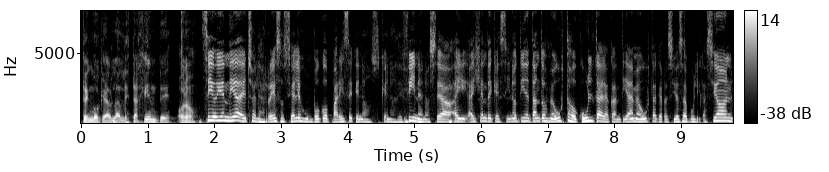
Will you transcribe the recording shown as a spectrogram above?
tengo que hablarle a esta gente o no. Sí, hoy en día, de hecho, las redes sociales un poco parece que nos, que nos definen. O sea, hay, hay gente que si no tiene tantos me gusta, oculta la cantidad de me gusta que recibe esa publicación.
